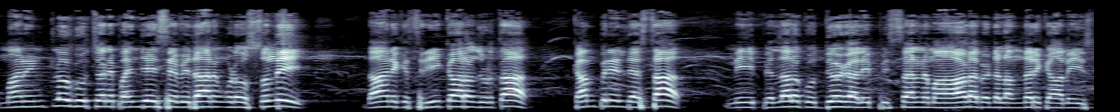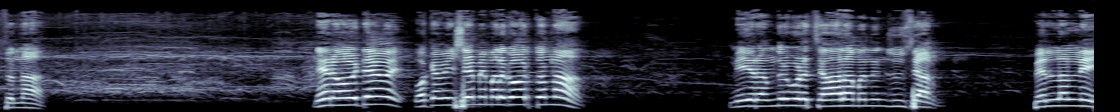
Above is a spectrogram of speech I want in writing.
మన ఇంట్లో కూర్చొని పనిచేసే విధానం కూడా వస్తుంది. దానికి శ్రీకారం చుడతా కంపెనీలు తెస్తా మీ పిల్లలకు ఉద్యోగాలు ఇప్పిస్తానని మా ఆడబిడ్డలందరికీ హామీ ఇస్తున్నా. నేను ఒకటే ఒక విషయం మిమ్మల్ని కోరుతున్నా. మీరందరూ కూడా చాలా మందిని చూశాను. పిల్లల్ని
